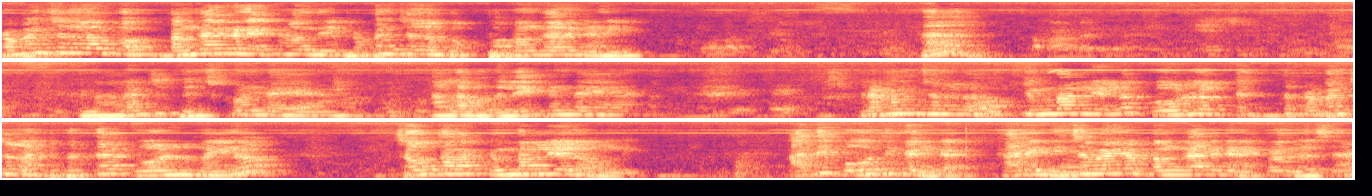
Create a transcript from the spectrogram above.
ప్రపంచంలో బంగారు గని ఎక్కడ ఉంది? ప్రపంచంలో గొప్ప బంగారు గని. ఆ? తెచ్చుకోండి అయ్యా. అలా వదిలేకండి అయ్యా. ప్రపంచంలో కింబర్లీలో గోల్డ్లో పెద్ద ప్రపంచంలో అతి పెద్ద గోల్డ్ మైన్ సౌత్ ఆఫ్ కింబర్లీలో ఉంది. అది భౌతికంగా కానీ నిజమైన బంగారు కానీ ఎక్కడ ఉంది తెలుసా?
